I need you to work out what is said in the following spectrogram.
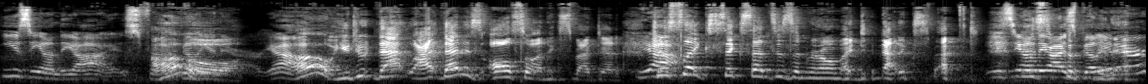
easy on the eyes for oh. a billionaire. Yeah. Oh, you do that. I, that is also unexpected. Yeah. Just like Six Senses in Rome, I did not expect. Easy on the eyes, billionaire.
